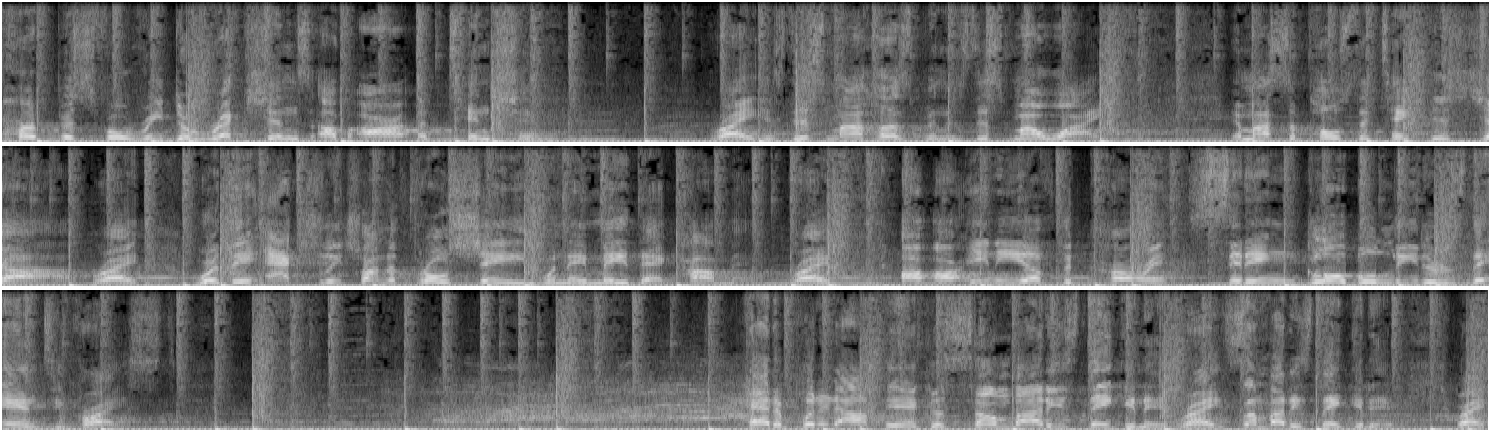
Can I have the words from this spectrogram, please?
purposeful redirections of our attention. Right? Is this my husband? Is this my wife? Am I supposed to take this job? Right? Were they actually trying to throw shade when they made that comment? Right? Are, are any of the current sitting global leaders the Antichrist? Had to put it out there because somebody's thinking it, right? Somebody's thinking it, right?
